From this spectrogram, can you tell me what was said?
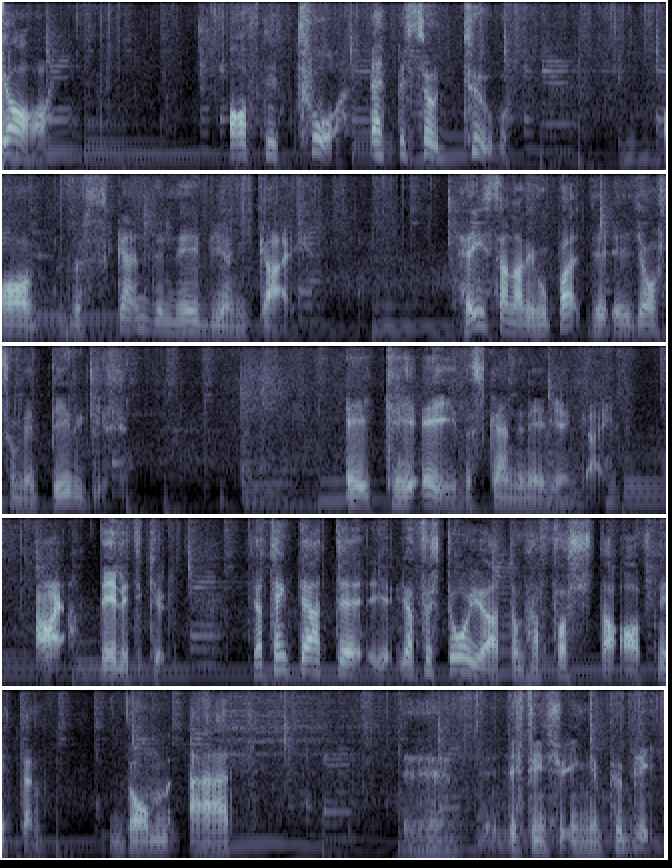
Ja, avsnitt två, episode 2 av The Scandinavian Guy. Hejsan allihopa, det är jag som är Birgir. A.k.a. The Scandinavian Guy. Ah, ja, det är lite kul. Jag tänkte att, eh, jag förstår ju att de här första avsnitten, de är, eh, det finns ju ingen publik.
